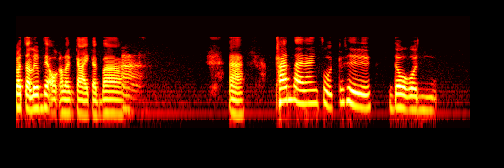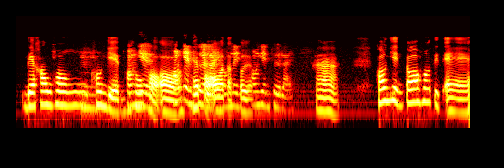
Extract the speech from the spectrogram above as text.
ก็จะเริ่มได้ออกกำลังกายกันบ้าง อ่าอ่าขั้นรายแรงสุดก็คือ โดนเรียกเข้าห้องอืมห้องเย็นห้องเย็นผอห้องเย็นให้คือผอะไรอห้องตัดเย็นเตือนห้องเย็นคืออะไรอ่าห้องเย็นก็ห้องติดแอร์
